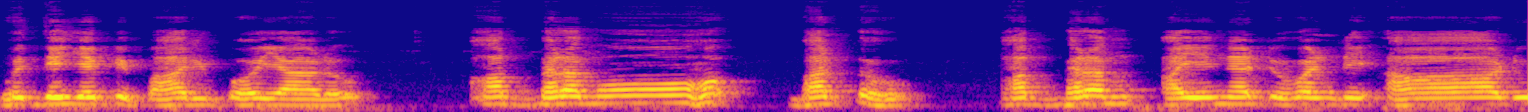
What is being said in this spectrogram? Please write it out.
బుద్ధి చెప్పి పారిపోయాడు. అభ్రమోహ భర్తు అభ్రం అయినటువంటి ఆడు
